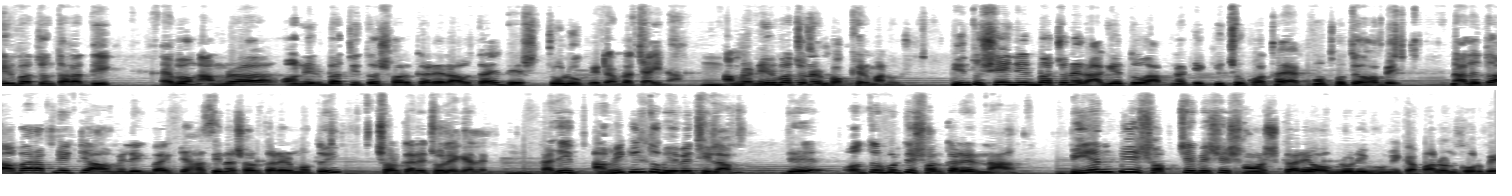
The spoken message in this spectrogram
নির্বাচন তারা দিক। এবং আমরা অনির্বাচিত সরকারের আওতায় দেশ চলুক এটা আমরা চাই না। আমরা নির্বাচনের পক্ষের মানুষ। কিন্তু সেই নির্বাচনের আগে তো আপনাকে কিছু কথা একমত হতে হবে। নালে তো আবার আপনি একটি আওয়ামী লীগ বা একটি হাসিনা সরকারের মতোই সরকারে চলে গেলেন। কাজেই আমি কিন্তু ভেবেছিলাম যে অন্তর্বর্তী সরকারের না বিএনপি সবচেয়ে বেশি সংস্কারে অগ্রণী ভূমিকা পালন করবে।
